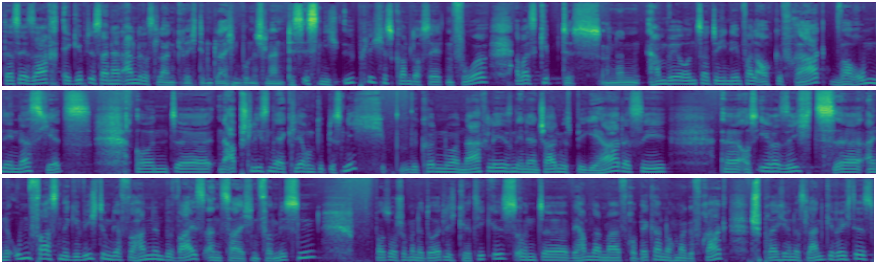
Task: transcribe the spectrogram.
dass er sagt, er gibt es an ein anderes Landgericht im gleichen Bundesland. Das ist nicht üblich, es kommt auch selten vor, aber es gibt es. Und dann haben wir uns natürlich in dem Fall auch gefragt, warum denn das jetzt? Und äh, eine abschließende Erklärung gibt es nicht. Wir können nur nachlesen in der Entscheidung des BGH, dass sie äh, aus ihrer Sicht äh, eine umfassende Gewichtung der vorhandenen Beweisanzeichen vermissen, was auch schon mal eine deutliche Kritik ist. Und äh, wir haben dann mal Frau Becker nochmal gefragt, Sprecherin des Landgerichtes,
